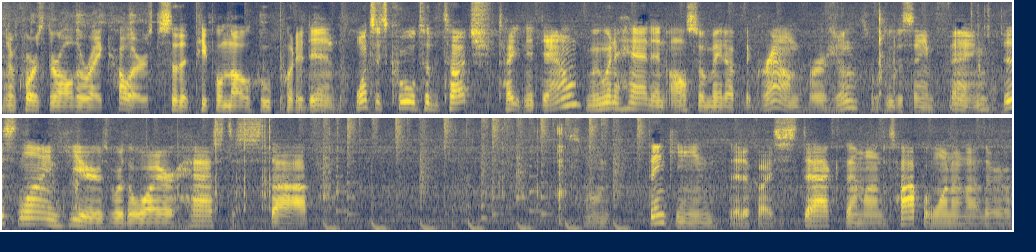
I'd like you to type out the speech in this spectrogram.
And of course, they're all the right colors so that people know who put it in. Once it's cool to the touch, tighten it down. We went ahead and also made up the ground version. So we'll do the same thing. This line here is where the wire has to stop. So I'm thinking that if I stack them on top of one another,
